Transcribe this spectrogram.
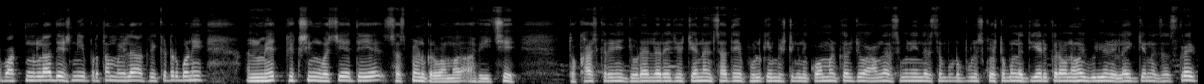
બાંગ્લાદેશની પ્રથમ મહિલા ક્રિકેટર બની અને મેચ ફિક્સિંગ વચ્ચે તે સસ્પેન્ડ કરવામાં આવી છે. તો ખાસ કરીને જોડાયેલા રહેજો ચેનલ સાથે ફૂલ કેમિસ્ટ્રીની કોમેન્ટ કરજો. આવનાર સમયની અંદર સંપૂર્ણ પોલીસ કોન્સ્ટેબલને તૈયારી કરવાના હોય, વિડીયોને like channel subscribe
